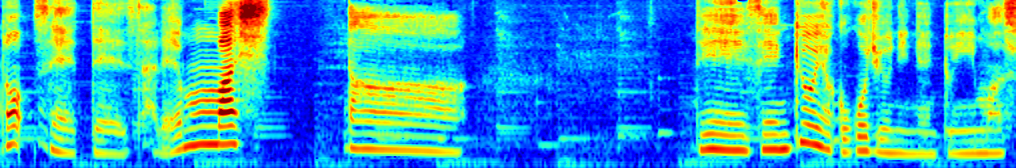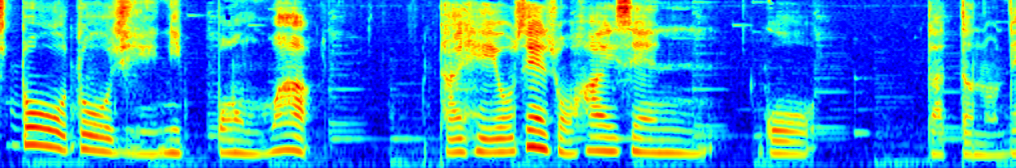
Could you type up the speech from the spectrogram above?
と制定されました。で1952年と言いますと当時日本は太平洋戦争敗戦後だったので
